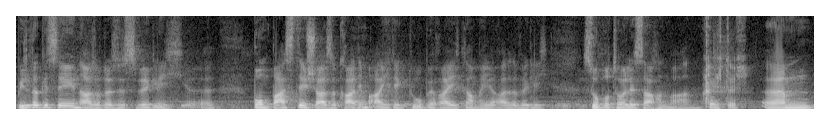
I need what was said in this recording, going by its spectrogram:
Bilder gesehen. Also das ist wirklich äh, bombastisch. Also gerade im Architekturbereich kann man ja also wirklich super tolle Sachen machen. Richtig. Ähm,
